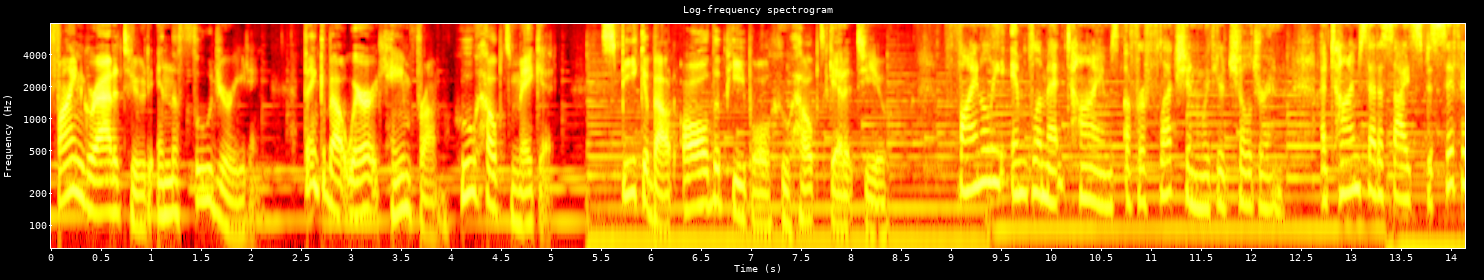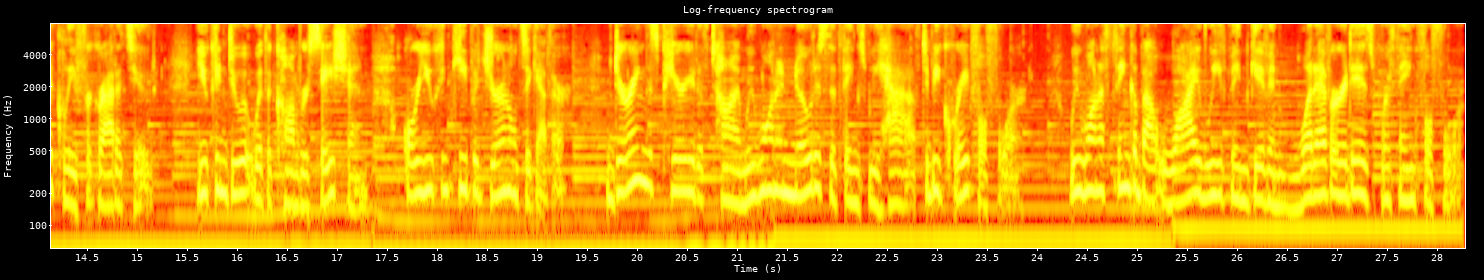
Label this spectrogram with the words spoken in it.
Find gratitude in the food you're eating. Think about where it came from, who helped make it. Speak about all the people who helped get it to you. Finally, implement times of reflection with your children, a time set aside specifically for gratitude. You can do it with a conversation, or you can keep a journal together. During this period of time, we want to notice the things we have to be grateful for. We want to think about why we've been given whatever it is we're thankful for.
